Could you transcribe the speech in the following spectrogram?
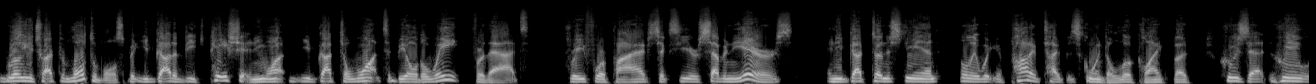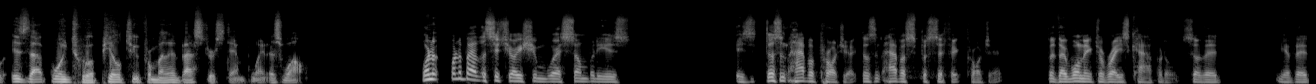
really attractive multiples, but you've got to be patient and you want you've got to want to be able to wait for that three, four, five, six years, seven years. And you've got to understand not only what your product type is going to look like, but who's that who is that going to appeal to from an investor standpoint as well. What what about the situation where somebody is is doesn't have a project, doesn't have a specific project, but they're wanting to raise capital, so they're you know they're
